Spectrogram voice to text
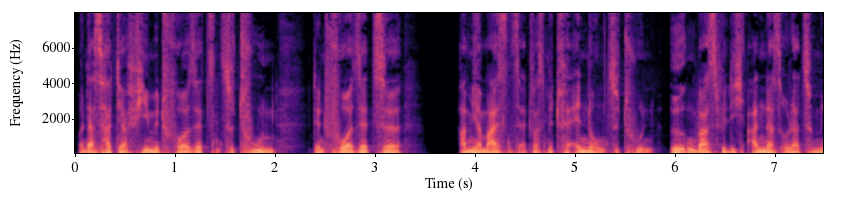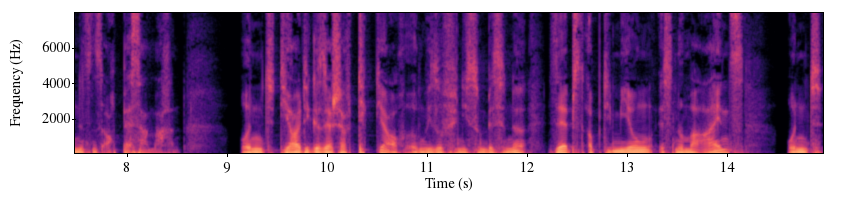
Und das hat ja viel mit Vorsätzen zu tun. Denn Vorsätze haben ja meistens etwas mit Veränderung zu tun. Irgendwas will ich anders oder zumindest auch besser machen. Und die heutige Gesellschaft tickt ja auch irgendwie so, finde ich, so ein bisschen. Ne? Selbstoptimierung ist Nummer eins. Und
